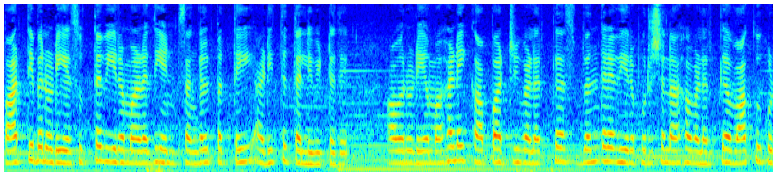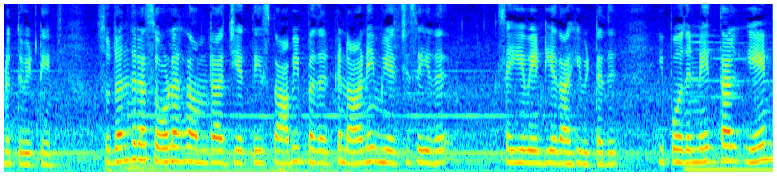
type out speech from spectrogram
பார்த்திபனுடைய சுத்த வீரமானது என் சங்கல்பத்தை அடித்து தள்ளிவிட்டது. அவனுடைய மகனை காப்பாற்றி வளர்க்க சுதந்திர வீர புருஷனாக வளர்க்க வாக்கு கொடுத்து விட்டேன் சுதந்திர சோழ சாம்ராஜ்யத்தை ஸ்தாபிப்பதற்கு நானே முயற்சி செய்த செய்ய வேண்டியதாகிவிட்டது. இப்போது நினைத்தால் ஏன்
